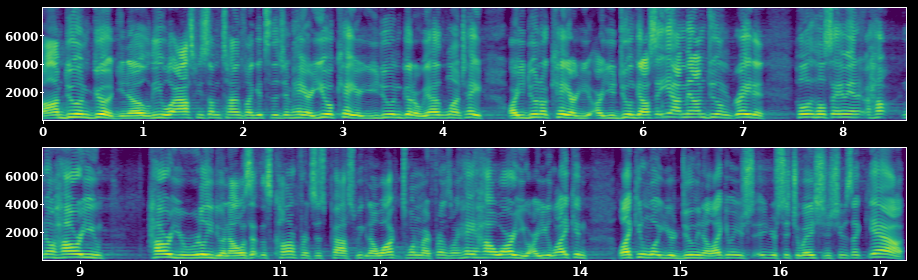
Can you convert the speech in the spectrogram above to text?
Well, I'm doing good. You know, Lee will ask me sometimes when I get to the gym, hey, are you okay? Are you doing good? Or we had lunch. Hey, are you doing okay? Are you, are you doing good? I'll say, yeah, man, I'm doing great. And he'll, he'll say, hey, man, how, no, how are you? How are you really doing? I was at this conference this past week and I walked into one of my friends. I'm like, hey, how are you? Are you liking, liking what you're doing? Are liking your, your situation? She was like, yeah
